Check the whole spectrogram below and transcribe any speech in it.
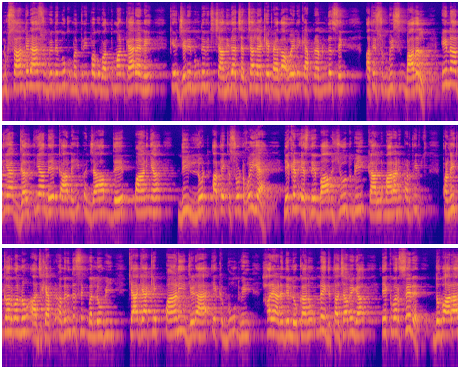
ਨੁਕਸਾਨ ਜਿਹੜਾ ਹੈ ਸੂਬੇ ਦੇ ਮੁੱਖ ਮੰਤਰੀ ਭਗਵੰਤ ਮਾਨ ਕਹਿ ਰਹੇ ਨੇ ਕਿ ਜਿਹੜੇ ਮੂੰਹ ਦੇ ਵਿੱਚ ਚਾਂਦੀ ਦਾ ਚਮਚਾ ਲੈ ਕੇ ਪੈਦਾ ਹੋਏ ਨੇ ਕੈਪਟਨ ਅਮਰਿੰਦਰ ਸਿੰਘ ਅਤੇ ਸੁਖਬੀਰ ਸਿੰਘ ਬਾਦਲ, ਇਹਨਾਂ ਦੀਆਂ ਗਲਤੀਆਂ ਦੇ ਕਾਰਨ ਹੀ ਪੰਜਾਬ ਦੇ ਪਾਣੀਆਂ ਦੀ ਲੁੱਟ ਅਤੇ ਕਸੁੱਟ ਹੋਈ ਹੈ। ਲੇਕਿਨ ਇਸ ਦੇ ਬਾਵਜੂਦ ਵੀ ਕੱਲ ਮਹਾਰਾਣੀ ਪ੍ਰਦੀਪ ਪ੍ਰਨੀਤ ਕੌਰ ਵੱਲੋਂ ਅੱਜ ਕੈਪਟਨ ਅਮਰਿੰਦਰ ਸਿੰਘ ਵੱਲੋਂ ਵੀ ਕਿਹਾ ਗਿਆ ਕਿ ਪਾਣੀ ਜਿਹੜਾ ਹੈ, ਇੱਕ ਬੂੰਦ ਵੀ ਹਰਿਆਣੇ ਦੇ ਲੋਕਾਂ ਨੂੰ ਨਹੀਂ ਦਿੱਤਾ ਜਾਵੇਗਾ। ਇੱਕ ਵਾਰ ਫਿਰ ਦੁਬਾਰਾ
